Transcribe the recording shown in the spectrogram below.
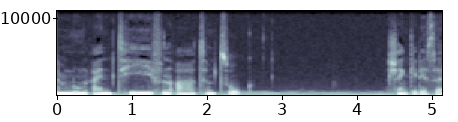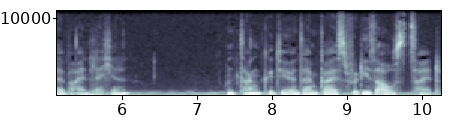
Nimm nun einen tiefen Atemzug, schenke dir selber ein Lächeln und danke dir in deinem Geist für diese Auszeit.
